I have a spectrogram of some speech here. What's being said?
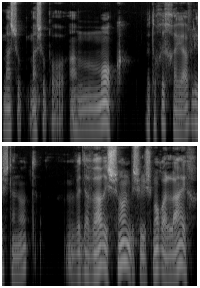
משהו, משהו פה עמוק בתוכי חייב להשתנות, ודבר ראשון, בשביל לשמור עלייך,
